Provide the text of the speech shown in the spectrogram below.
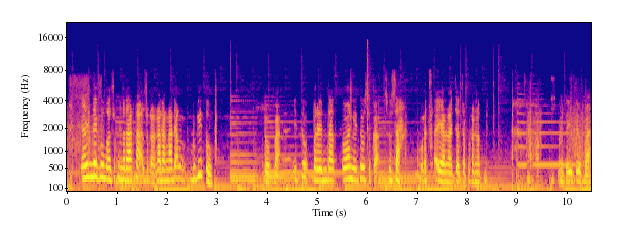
biarin deh gue masuk neraka. Suka kadang-kadang begitu. Tuh Pak itu perintah Tuhan itu suka susah. Buat saya nggak cocok banget. Seperti itu Pak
